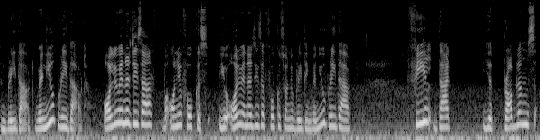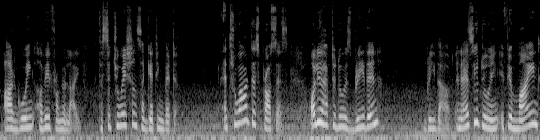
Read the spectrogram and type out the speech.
and breathe out. When you breathe out all your energies are on your focus. You all your energies are focused on your breathing. When you breathe out feel that your problems are going away from your life. The situations are getting better. And throughout this process all you have to do is breathe in breathe out. And as you're doing if your mind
